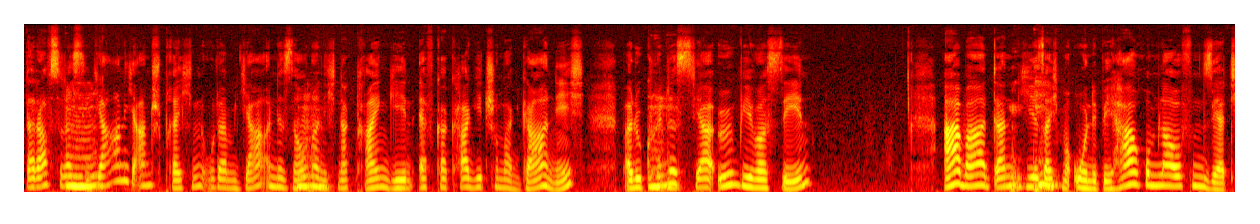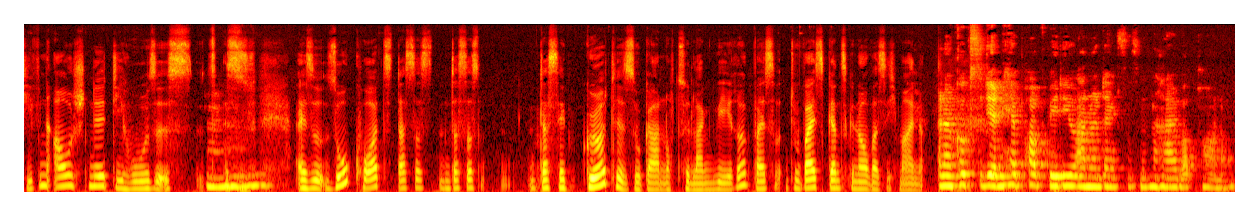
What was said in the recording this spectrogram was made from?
da darfst du das mhm. ja nicht ansprechen oder im Jahr in eine Sauna mhm. nicht nackt reingehen. FKK geht schon mal gar nicht, weil du mhm. könntest mhm. ja irgendwie was sehen. Aber dann hier, sag ich mal, ohne BH rumlaufen, sehr tiefen Ausschnitt, die Hose ist, ist mhm. also so kurz, dass, das, dass, das, dass der Gürtel sogar noch zu lang wäre. Weißt, du weißt ganz genau, was ich meine. Und dann guckst du dir ein Hip-Hop-Video an und denkst, das ist ein halber Porno.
